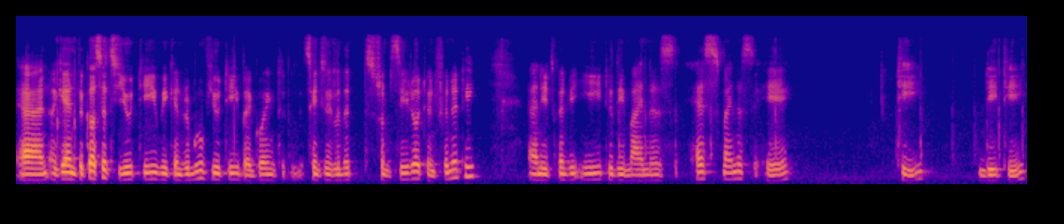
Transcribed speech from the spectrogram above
And again, because it's ut, we can remove ut by going to changing the limits from zero to infinity. And it's going to be e to the minus s minus a t dt.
